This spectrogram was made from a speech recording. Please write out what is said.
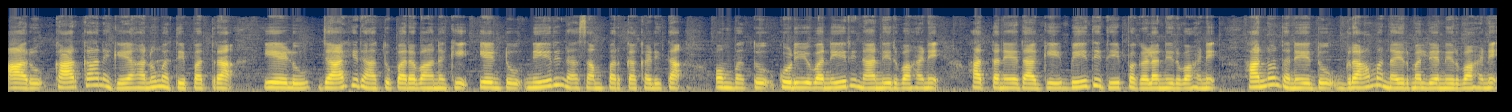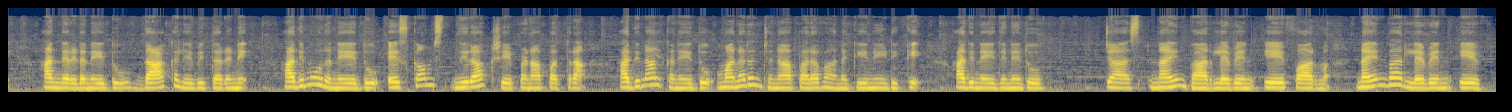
ಆರು, ಕಾರ್ಖಾನೆಗೆ ಅನುಮತಿ ಪತ್ರ. ಏಳು, ಜಾಹೀರಾತು ಪರವಾನಗಿ. ಎಂಟು, ನೀರಿನ ಸಂಪರ್ಕ ಕಡಿತ. ಒಂಬತ್ತು, ಕುಡಿಯುವ ನೀರಿನ ನಿರ್ವಹಣೆ. ಹತ್ತನೆಯದಾಗಿ, ಬೀದಿ ದೀಪಗಳ ನಿರ್ವಹಣೆ. ಹನ್ನೊಂದನೆಯದು, ಗ್ರಾಮ ನೈರ್ಮಲ್ಯ ನಿರ್ವಹಣೆ. ಹನ್ನೆರಡನೆಯದು, ದಾಖಲೆ ವಿತರಣೆ. ಹದಿಮೂರನೆಯದು ಎಸ್ಕಾಮ್ಸ್ ನಿರಾಕ್ಷೇಪಣಾ ಪತ್ರ. ಹದಿನಾಲ್ಕನೆಯದು, ಮನರಂಜನಾ ಪರವಾನಗಿ ನೀಡಿಕೆ. ಹದಿನೈದನೆಯದು, ಜಾಸ್ nine bar eleven A form. Nine bar eleven A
